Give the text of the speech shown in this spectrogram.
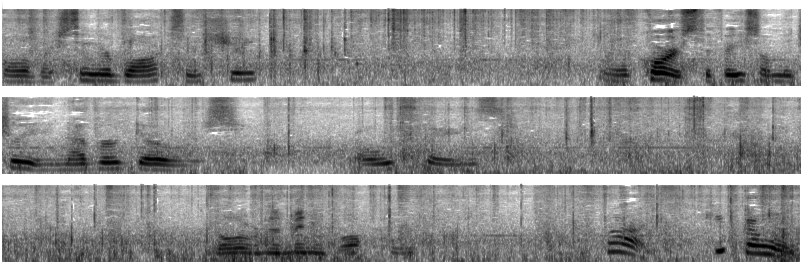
all of our cinder blocks and shit. And of course, the face on the tree never goes. It always stays. Go over the mini course. Right, keep going.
